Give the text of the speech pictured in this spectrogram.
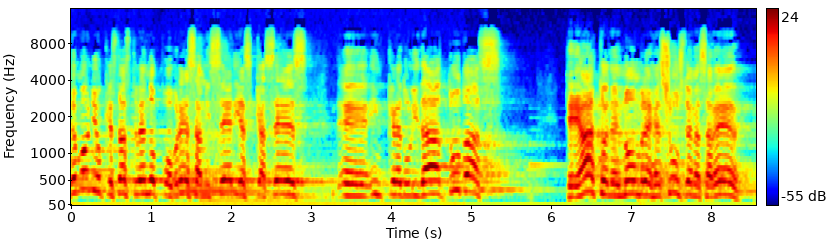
demonio que estás trayendo pobreza, miseria, escasez, eh, incredulidad, dudas. Te ato en el nombre de Jesús de Nazaret,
